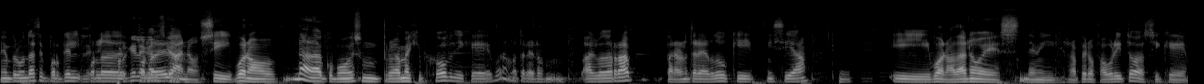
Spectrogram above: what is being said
me preguntaste por qué, por lo, de- ¿Por qué la por lo de? Dano. Sí, bueno, nada, como es un programa de hip hop, dije, bueno, vamos a traer algo de rap para no traer Duki ni CA. Y bueno, Dano es de mi rapero favorito, así que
